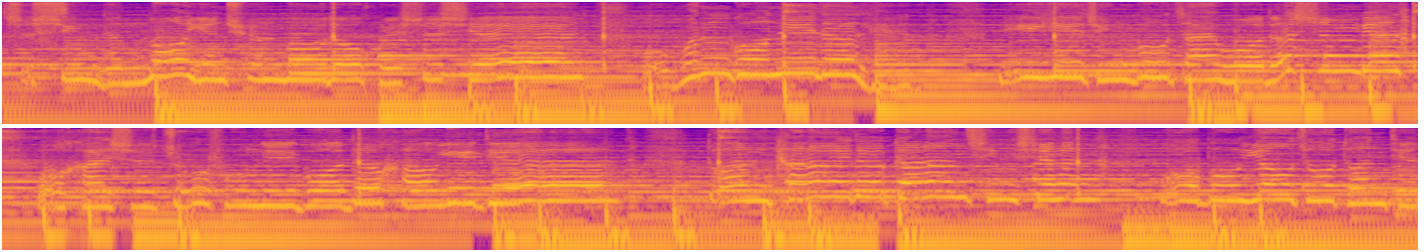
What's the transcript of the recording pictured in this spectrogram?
痴心的诺言全部都会实现。我吻过你的脸，你已经不在我的身边，我还是祝福你过得好一点。断开的感情线，我不要做断点，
